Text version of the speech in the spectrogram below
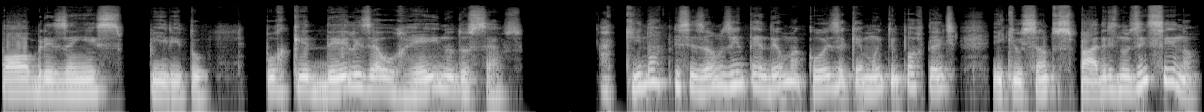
pobres em espírito, porque deles é o reino dos céus. Aqui nós precisamos entender uma coisa que é muito importante e que os santos padres nos ensinam.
